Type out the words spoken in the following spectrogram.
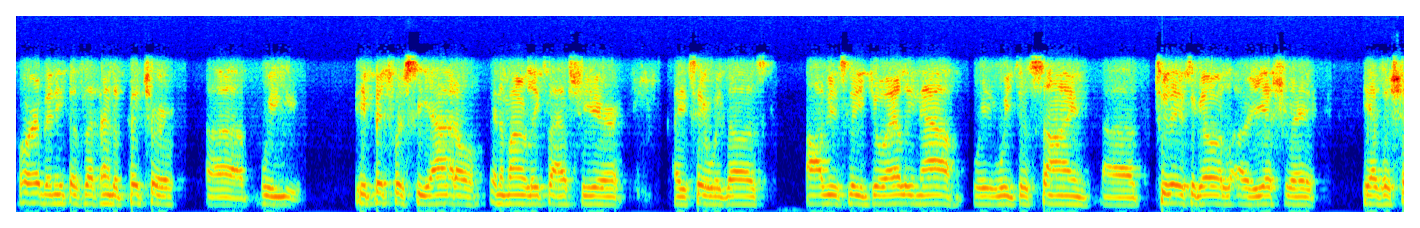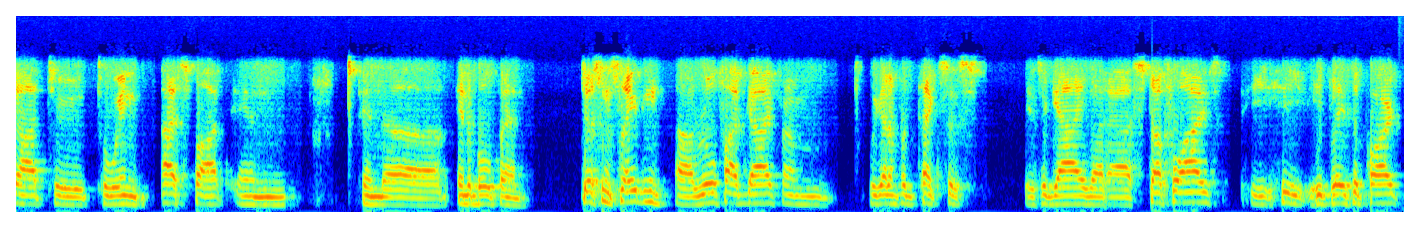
Jorge Benitez, left-handed pitcher. Uh, we he pitched for Seattle in the minor leagues last year. He's here with us obviously Joely now we, we just signed uh, two days ago or yesterday. He has a shot to to win a spot in in the in the bullpen. Justin Slaten, uh, Rule Five guy from we got him from Texas, is a guy that uh, stuff wise he, he he plays the part.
